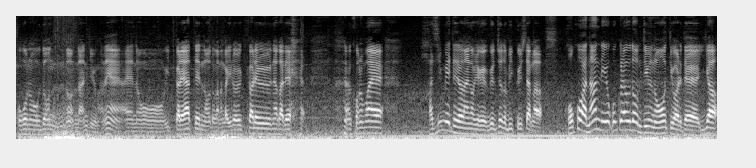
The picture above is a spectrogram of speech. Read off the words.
ここのうどんの何て言うかね、あのいつからやってんのとかなんかいろいろ聞かれる中で この前初めてじゃないかもしれないけどちょっとびっくりしたのが「ここは何で横倉うどんっていうの?」って言われて「いや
